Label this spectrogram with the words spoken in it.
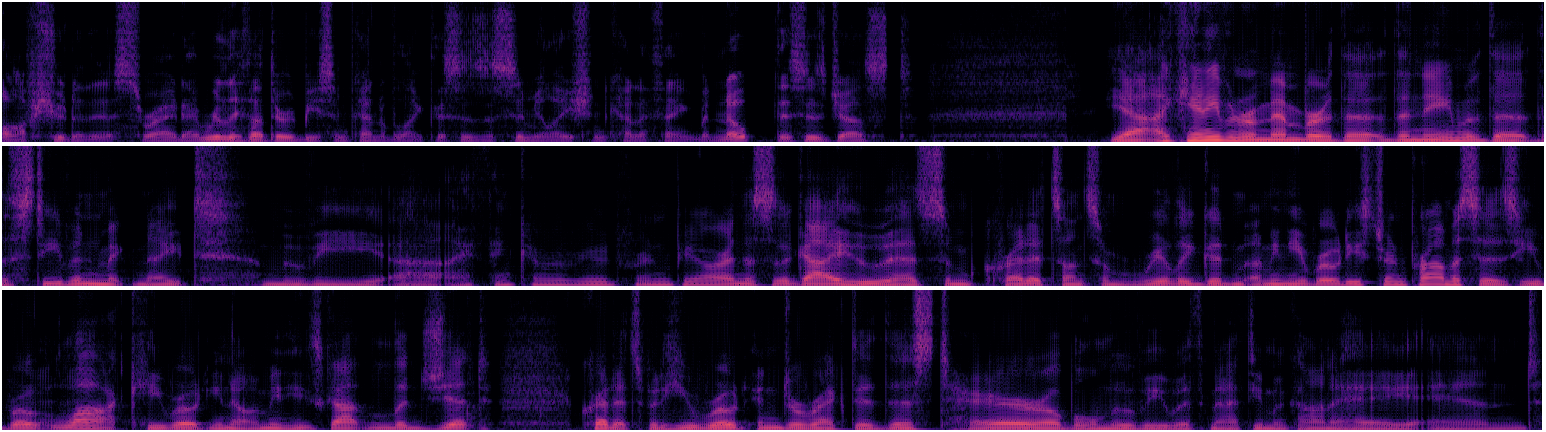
offshoot of this, right? I really thought there would be some kind of like this is a simulation kind of thing, but nope. This is just Yeah, I can't even remember the the name of the the Stephen McKnight movie. Uh, I think I reviewed for NPR, and this is a guy who has some credits on some really good. I mean, he wrote Eastern Promises, he wrote Locke, he wrote you know, I mean, he's got legit credits, but he wrote and directed this terrible movie with Matthew McConaughey and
